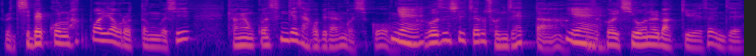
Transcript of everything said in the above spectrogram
그런 지배권을 확보하려고 그랬던 것이 경영권 승계 작업이라는 것이고 예. 그것은 실제로 존재했다. 예. 그래서 그걸 지원을 받기 위해서 이제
